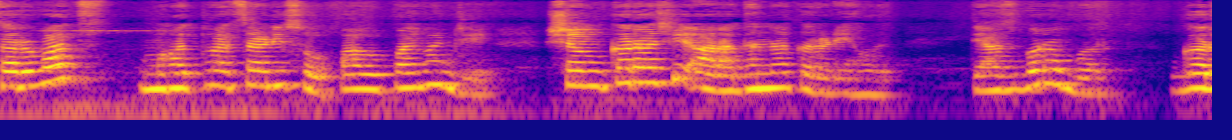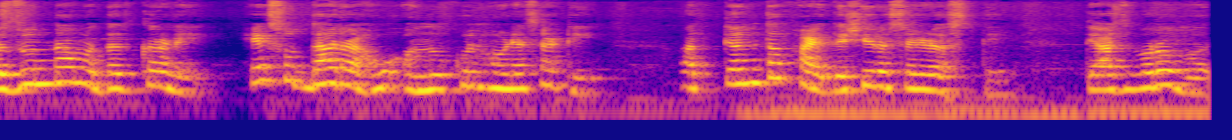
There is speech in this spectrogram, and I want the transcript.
सर्वात महत्त्वाचा आणि सोपा उपाय म्हणजे शंकराची आराधना करणे होय. त्याचबरोबर गरजूंना मदत करणे हे सुद्धा राहू अनुकूल होण्यासाठी अत्यंत फायदेशीर असे असते. त्याचबरोबर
